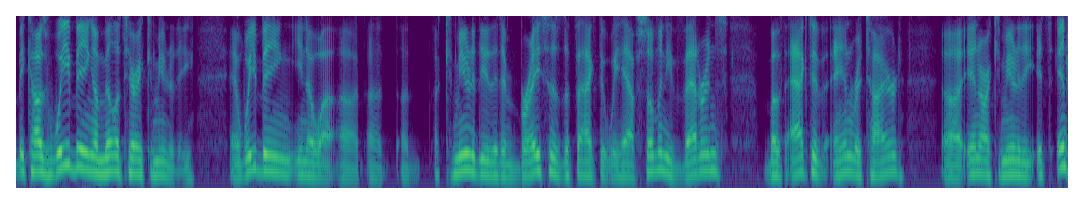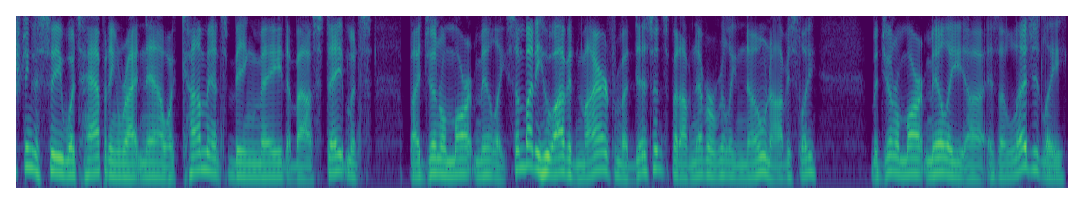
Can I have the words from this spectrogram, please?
because we being a military community and we being you know a, a, a, a community that embraces the fact that we have so many veterans both active and retired uh, in our community. It's interesting to see what's happening right now with comments being made about statements by General Mark Milley, somebody who I've admired from a distance, but I've never really known, obviously. But General Mark Milley uh, is allegedly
